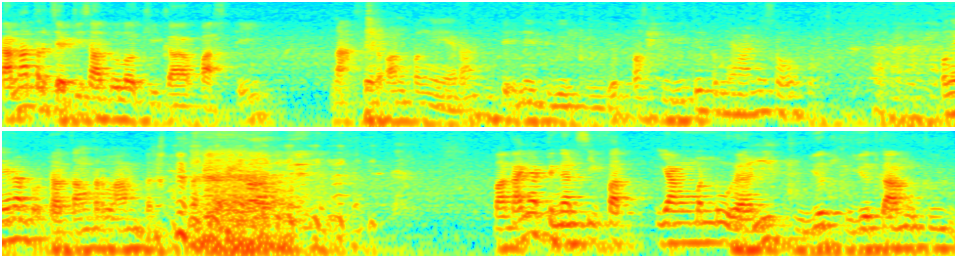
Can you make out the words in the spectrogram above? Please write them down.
Karena terjadi satu logika pasti, nak Fir'aun pangeran, ini duit buyut, pas buyut itu pangerannya sopo. Pangeran kok datang terlambat. Makanya dengan sifat yang menuhani buyut-buyut kamu dulu.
